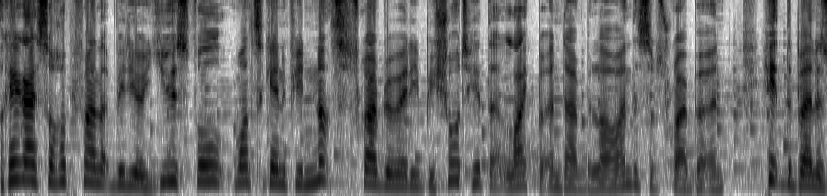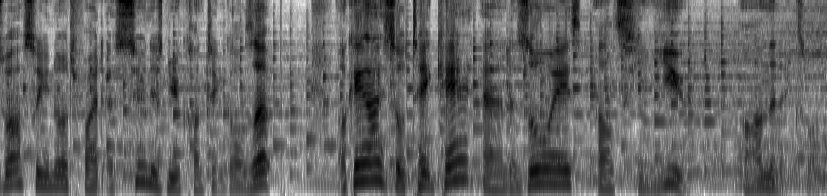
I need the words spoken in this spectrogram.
Okay guys, so I hope you found that video useful. Once again, if you're not subscribed already, be sure to hit that like button down below and the subscribe button. Hit the bell as well so you're notified as soon as new content goes up. Okay guys, so take care and as always, I'll see you on the next one.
